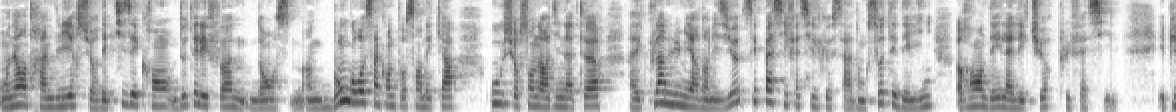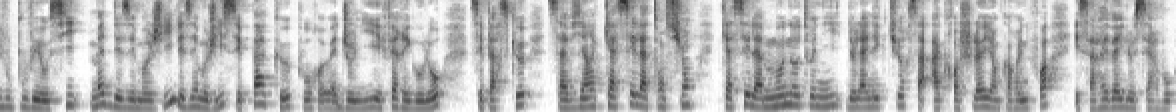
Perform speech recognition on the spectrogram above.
On est en train de lire sur des petits écrans de téléphone dans un bon gros 50% des cas ou sur son ordinateur avec plein de lumière dans les yeux. C'est pas si facile que ça. Donc sauter des lignes, rendez la lecture plus facile. Et puis vous pouvez aussi mettre des emojis. Les emojis, c'est pas que pour euh, être joli et faire rigolo. C'est parce que ça vient casser l'attention, casser la monotonie de la lecture, ça accroche l'œil encore une fois et ça réveille le cerveau.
